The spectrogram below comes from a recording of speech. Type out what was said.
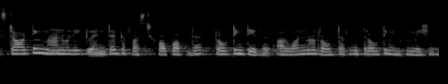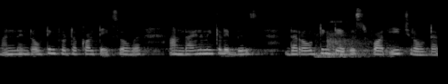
starting manually to enter the first hop of the routing table or one or router with routing information and then routing protocol takes over and dynamically builds the routing tables for each router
